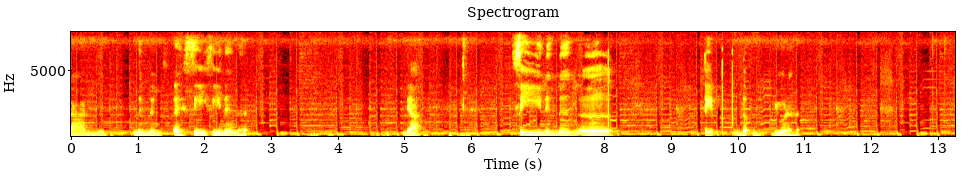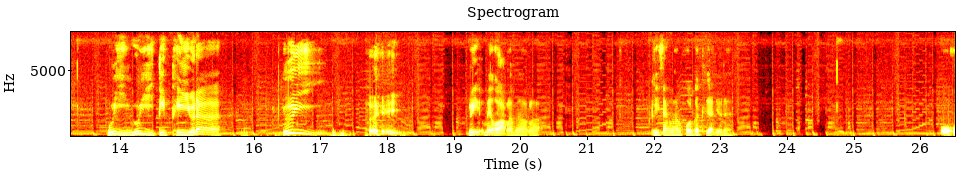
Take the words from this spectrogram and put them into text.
ด่านนี้ หนึ่งหนึ่งเอ้ยสี่สี่หนึ่งนะฮะ เดี๋ยวสี่หนึ่งหนึ่งเออ ติดเดอยู่นะฮะอุ้ยอุ้ยติดทีอยู่นะเฮ้ยเฮ้ยเฮ้ยไม่ออกแล้วไม่ออกแล้วเฮ้ยสร้างร่างโคนก็เถื่อนอยู่นะ โอ้โห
